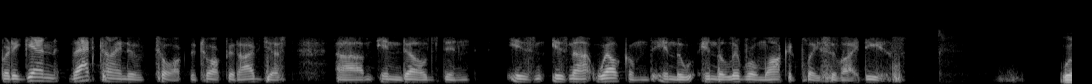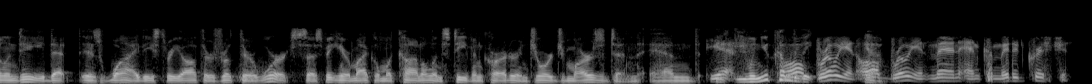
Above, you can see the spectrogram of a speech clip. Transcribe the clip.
But again, that kind of talk, the talk that I've just um, indulged in, is is not welcomed in the in the liberal marketplace of ideas. Well, indeed, that is why these three authors wrote their works. Uh, speaking of Michael McConnell and Stephen Carter and George Marsden, and yes, when you come all to the brilliant, yeah. all brilliant men and committed Christians.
